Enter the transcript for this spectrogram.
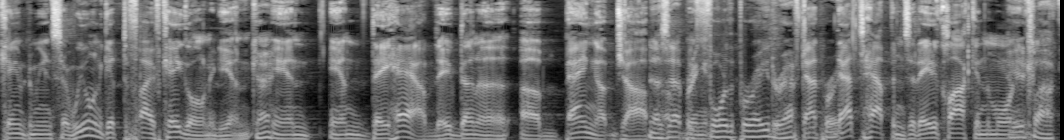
came to me and said, "We want to get the 5K going again." Okay. And and they have. They've done a, a bang up job. Now, is that before the parade or after that the parade? that happens at eight o'clock in the morning. Eight o'clock.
